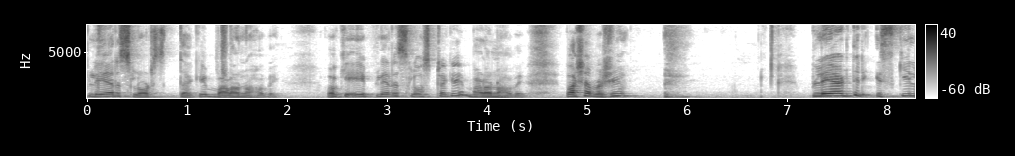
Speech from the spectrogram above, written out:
প্লেয়ার স্লটসটাকে বাড়ানো হবে। ওকে এই প্লেয়ার স্লটসটাকে বাড়ানো হবে। পাশাপাশি প্লেয়ারদের স্কিল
